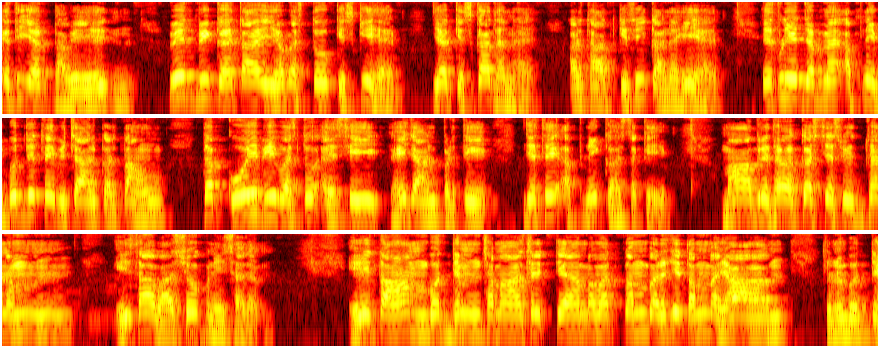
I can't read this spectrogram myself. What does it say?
इति यद वेद भी कहता है, यह वस्तु किसकी है? यह किसका धन है? अर्थात किसी का नहीं है। इसलिए जब मैं अपनी बुद्धि से विचार करता हूँ, तब कोई भी वस्तु ऐसी नहीं जान पड़ती जिसे अपनी कह सके। माँ गृध कश्य स्विध्वनम ईशावास्योपनिषद एताम बुद्धि समाश्रित्य ममत्व वर्जित मया। सुन बुद्धि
